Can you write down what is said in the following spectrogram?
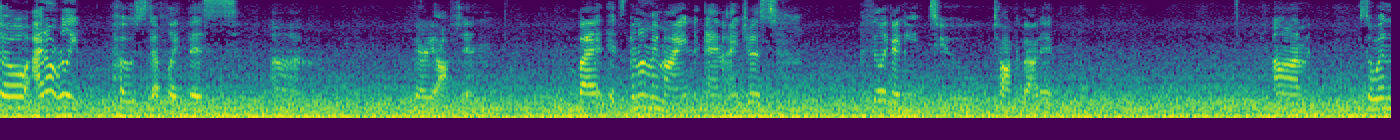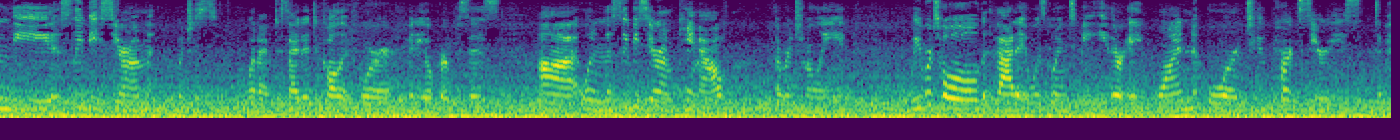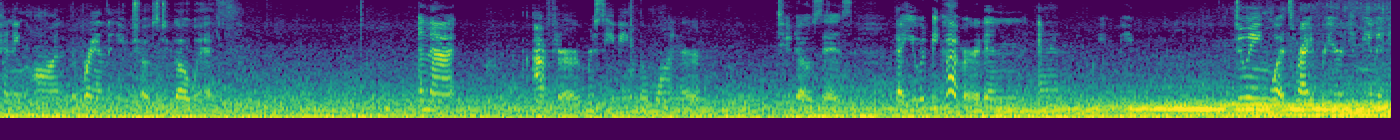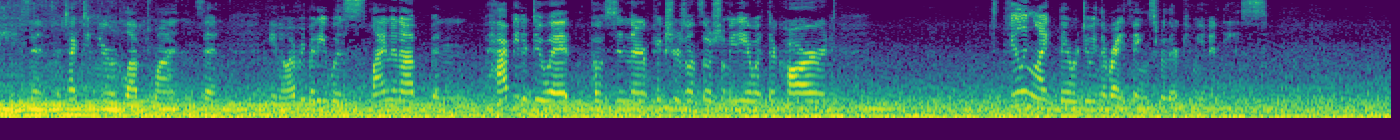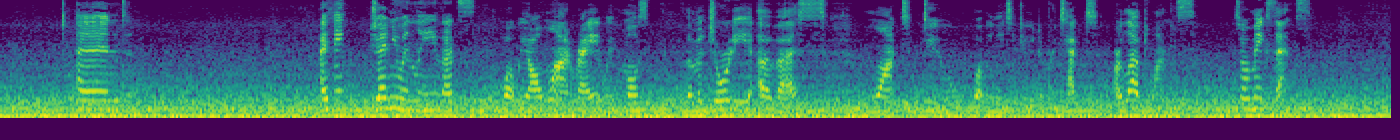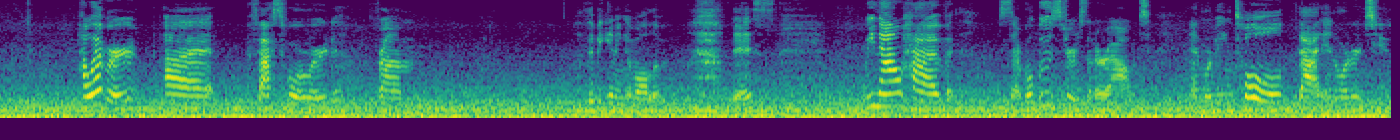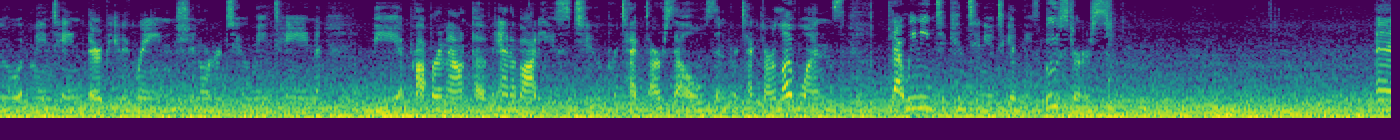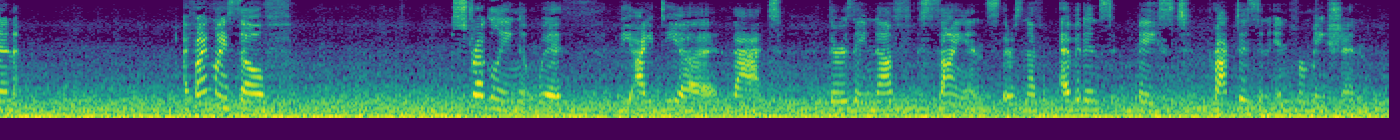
So I don't really post stuff like this um, very often, but it's been on my mind and I just I feel like I need to talk about it. Um, so in the Sleepy Serum, which is what I've decided to call it for video purposes, uh, when the Sleepy Serum came out originally, we were told that it was going to be either a one or two part series, depending on the brand that you chose to go with. And that after receiving the one or two doses, that you would be covered and, and you'd be doing what's right for your communities and protecting your loved ones. And, you know, everybody was lining up and happy to do it, posting their pictures on social media with their card feeling like they were doing the right things for their communities. And I think genuinely that's what we all want, right? We most the majority of us want to do what we need to do to protect our loved ones. So it makes sense. However, uh, fast forward from the beginning of all of this, we now have several boosters that are out and we're being told that in order to maintain therapeutic range, in order to maintain the proper amount of antibodies to protect ourselves and protect our loved ones, that we need to continue to get these boosters. And I find myself struggling with the idea that there is enough science, there's enough evidence-based practice and information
